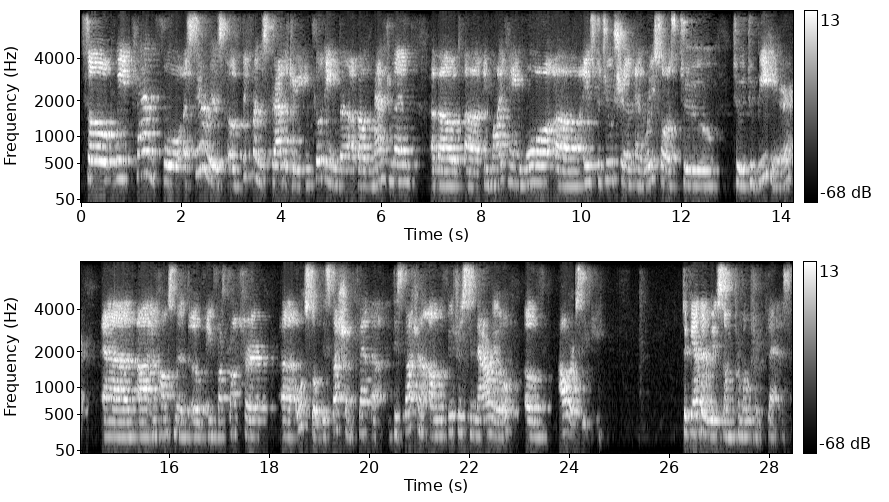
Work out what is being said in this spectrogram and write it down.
So we plan for a series of different strategies, including the, about management, about uh, inviting more uh, institution and resource to, to, to be here, and uh, enhancement of infrastructure, uh, also discussion plan, uh, discussion on the future scenario of our city, together with some promotion plans.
